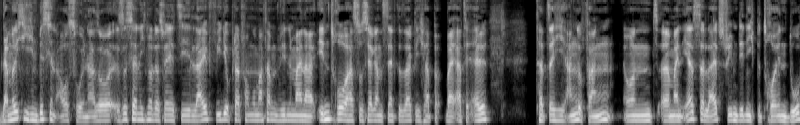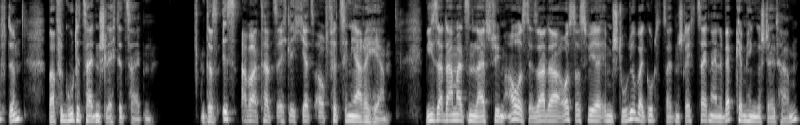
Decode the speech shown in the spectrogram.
Da möchte ich ein bisschen ausholen. Also es ist ja nicht nur, dass wir jetzt die Live-Video-Plattform gemacht haben, wie in meiner Intro hast du es ja ganz nett gesagt, ich habe bei RTL tatsächlich angefangen und äh, mein erster Livestream, den ich betreuen durfte, war für gute Zeiten, schlechte Zeiten. Das ist aber tatsächlich jetzt auch 14 Jahre her. Wie sah damals ein Livestream aus? Der sah da aus, dass wir im Studio bei gute Zeiten, schlechte Zeiten eine Webcam hingestellt haben.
